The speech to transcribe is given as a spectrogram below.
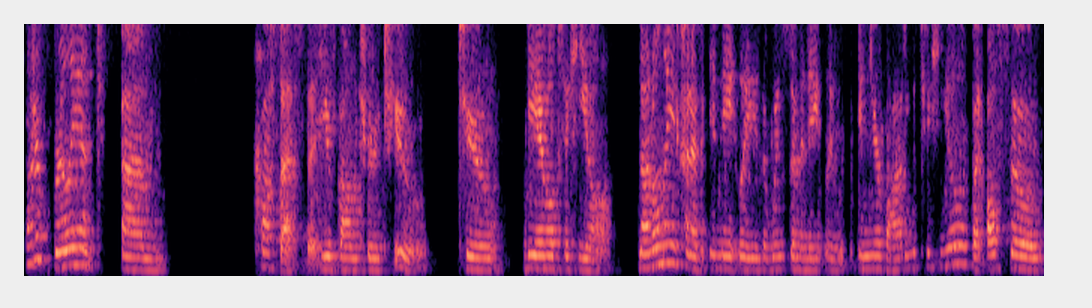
what a brilliant um, process that you've gone through too to be able to heal not only kind of innately the wisdom innately within your body to heal but also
